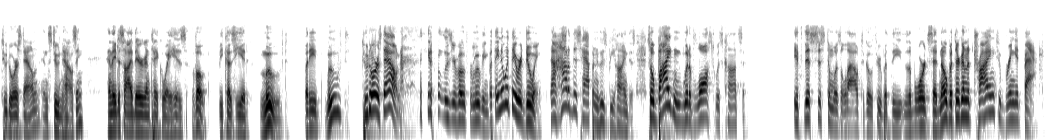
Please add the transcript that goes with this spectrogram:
two doors down in student housing, and they decided they were going to take away his vote because he had moved, but he moved two doors down. you don't lose your vote for moving, but they knew what they were doing. Now, how did this happen? Who's behind this? So Biden would have lost Wisconsin if this system was allowed to go through, but the the board said no. But they're going to trying to bring it back.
